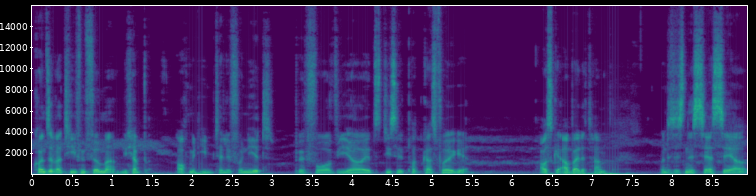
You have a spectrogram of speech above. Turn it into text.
konservativen Firma. Ich habe auch mit ihm telefoniert, bevor wir jetzt diese Podcast-Folge ausgearbeitet haben. Und es ist eine sehr, sehr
